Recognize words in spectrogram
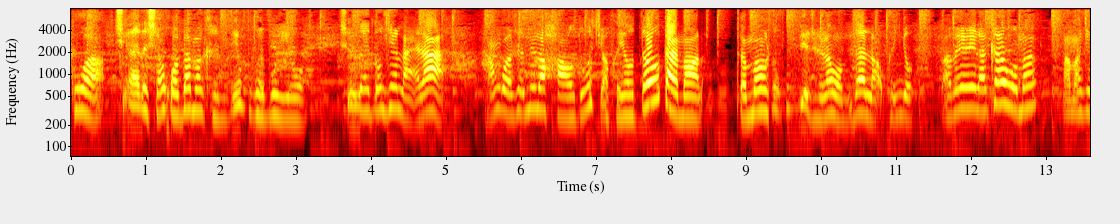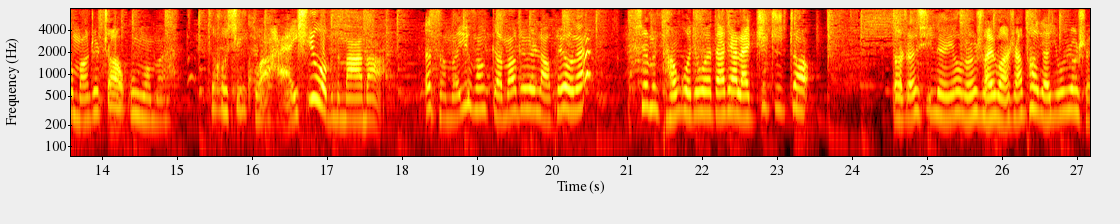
不过，亲爱的小伙伴们肯定不会不理我。现在冬天来了，糖果身边的好多小朋友都感冒了，感冒似乎变成了我们的老朋友。宝贝来看我们，妈妈就忙着照顾我们，最后辛苦啊还是我们的妈妈。那怎么预防感冒这位老朋友呢？下面糖果就为大家来支支招。早上洗脸用冷水，晚上泡脚用热水，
